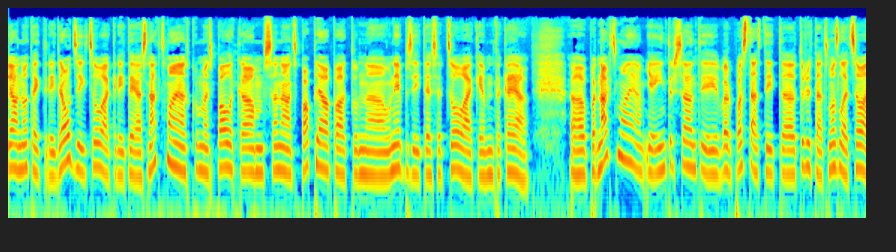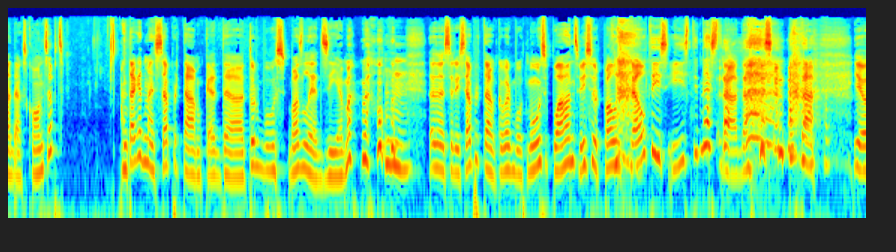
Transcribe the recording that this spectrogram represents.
jā, noteikti arī draudzīgi cilvēki arī tajās naktsmājās, kur mēs palikām, sanāca papļāpāt un, un iepazīties ar cilvēkiem. Tā kā jā, par naktsmājām, ja interesanti, varu pastāstīt, tur ir tāds mazliet savādāks koncepts. Un tagad mēs sapratām, ka uh, tur būs mazliet ziema. mm. Tad mēs arī sapratām, ka varbūt mūsu plāns visur palikt teltīs īsti nestrādās. tā, jo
